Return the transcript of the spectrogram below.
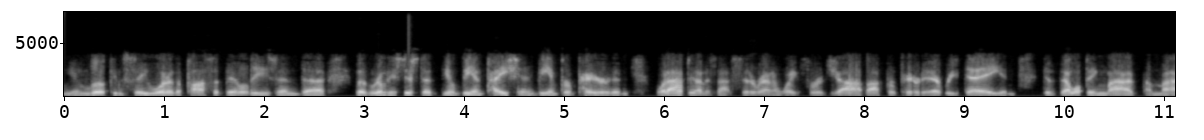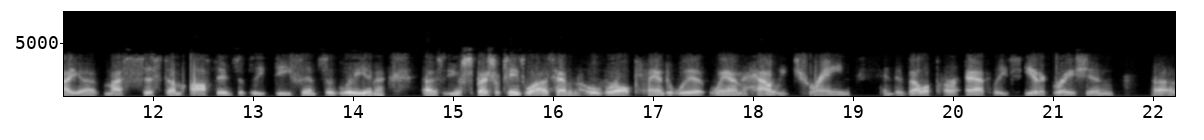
you know look and see what are the possibilities and uh but really it's just a you know being patient and being prepared. And what I've done is not sit around and wait for a job. I've prepared every day and developing my my uh, my system offensively defensively and uh, you know special teams wise having an overall plan to win how we train and develop our athletes integration uh,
